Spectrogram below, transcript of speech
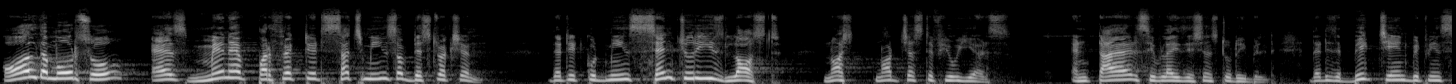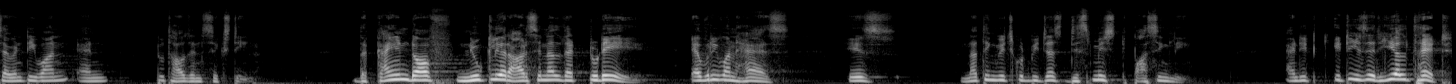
All the more so as men have perfected such means of destruction that it could mean centuries lost, not, not just a few years. Entire civilizations to rebuild. That is a big change between 71 and 2016. The kind of nuclear arsenal that today everyone has is nothing which could be just dismissed passingly. And it, it is a real threat.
